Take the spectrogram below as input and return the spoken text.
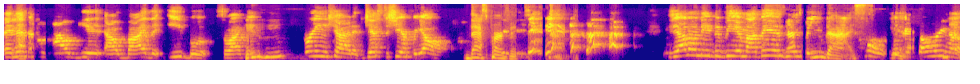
And then I'll, I'll, get, I'll buy the ebook so I can mm-hmm. screenshot it just to share for y'all. That's perfect. Y'all don't need to be in my business. That's for you guys. Oh, yeah. read no.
